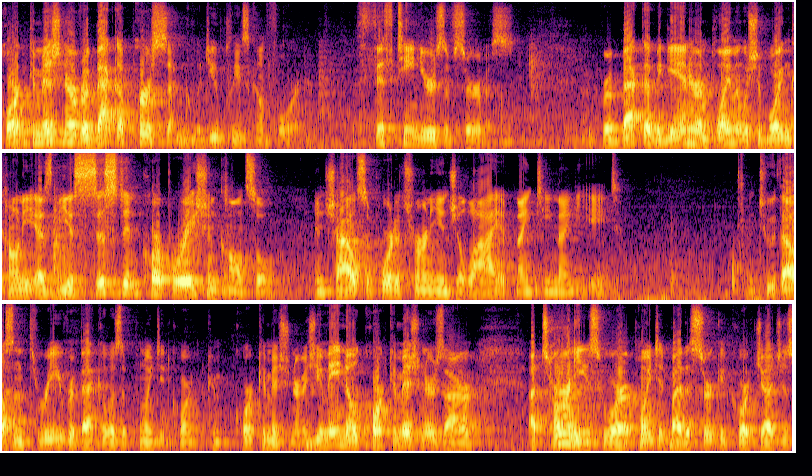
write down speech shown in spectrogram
Court Commissioner Rebecca Persick, would you please come forward? 15 years of service. Rebecca began her employment with Sheboygan County as the Assistant Corporation Counsel and Child Support Attorney in July of 1998. In 2003, Rebecca was appointed court, com- court commissioner. As you may know, court commissioners are attorneys who are appointed by the circuit court judges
